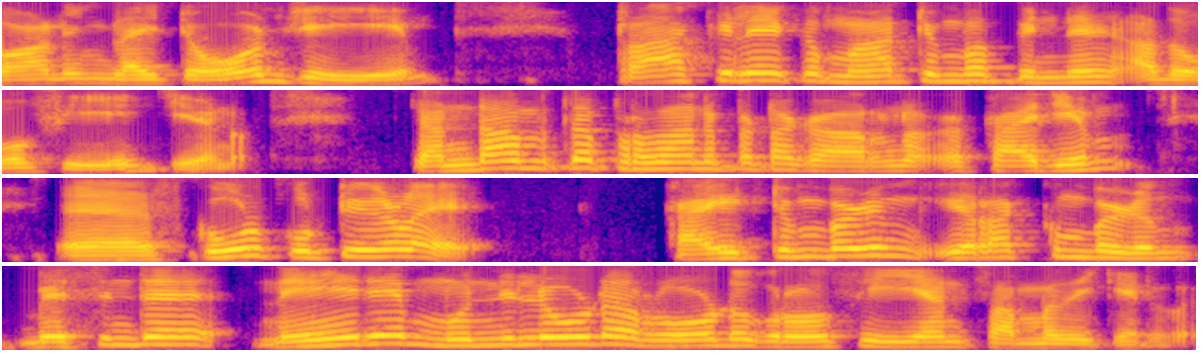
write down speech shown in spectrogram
വാർണിംഗ് ലൈറ്റ് ഓൺ ചെയ്യുകയും ട്രാക്കിലേക്ക് മാറ്റുമ്പോൾ പിന്നെ അത് ഓഫ് ചെയ്യുകയും ചെയ്യണം. രണ്ടാമത്തെ പ്രധാനപ്പെട്ട കാരണം കാര്യം സ്കൂൾ കുട്ടികളെ കയറ്റുമ്പോഴും ഇറക്കുമ്പോഴും ബസിന്റെ നേരെ മുന്നിലൂടെ റോഡ് ക്രോസ് ചെയ്യാൻ സമ്മതിക്കരുത്.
